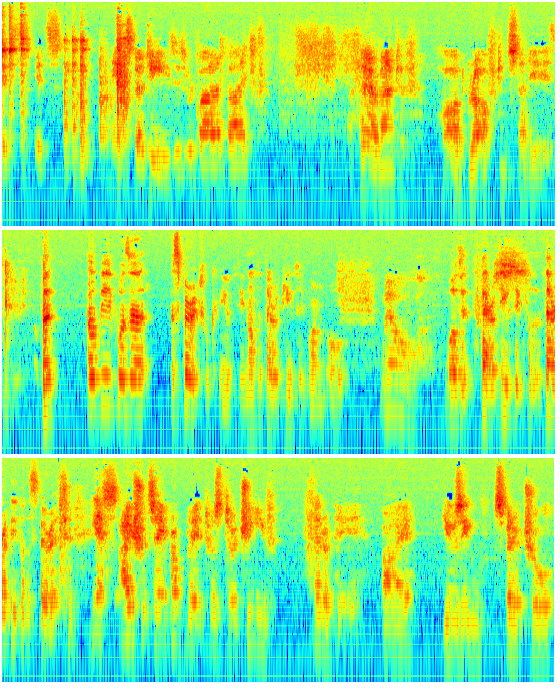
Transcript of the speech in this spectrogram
its, its expertise is required by a fair amount of hard graft and study, isn't it? But L'Eau Vive was a, a spiritual community, not a therapeutic one, or well, was it therapeutic for the therapy for the spirit? yes, I should say probably it was to achieve therapy by using spiritual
